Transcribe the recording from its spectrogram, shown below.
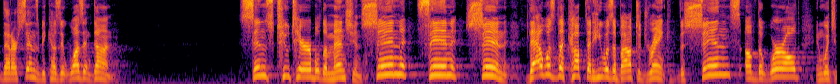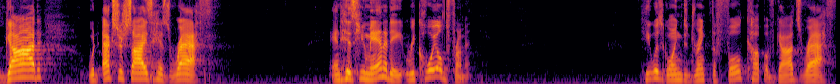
that are sins because it wasn't done. Sin's too terrible to mention. Sin, sin, sin. That was the cup that he was about to drink. The sins of the world in which God would exercise his wrath. And his humanity recoiled from it. He was going to drink the full cup of God's wrath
